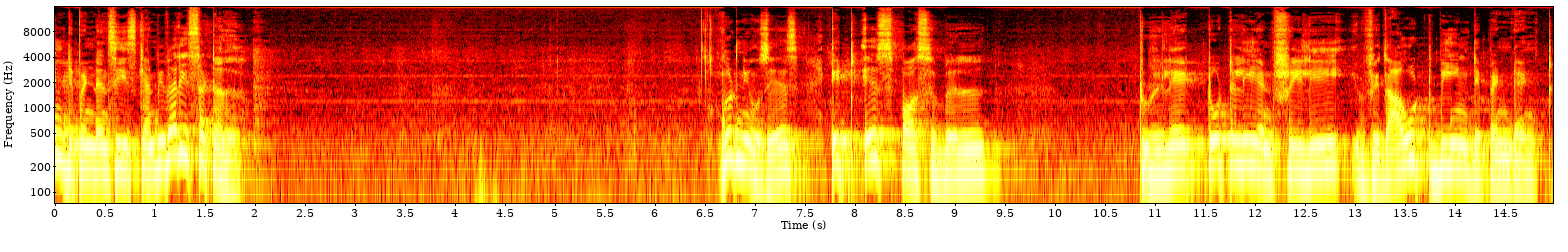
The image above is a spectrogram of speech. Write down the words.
And dependencies can be very subtle. Good news is, it is possible to relate totally and freely without being dependent.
